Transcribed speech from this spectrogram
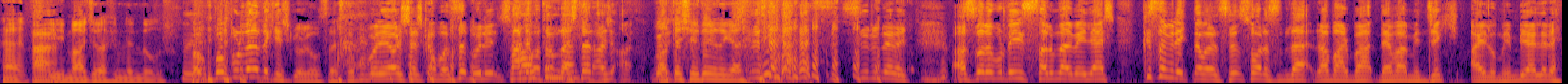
he, Ha. e, macera filmlerinde olur. Va- Vapurlar da keşke öyle olsa. Kapı böyle yavaş yavaş kapansa böyle sade Altından. vatandaşlar aş- a- böyle Ateş ede ede gel. sürünerek. Az sonra buradayız hanımlar beyler. Kısa bir reklam arası sonrasında Rabarba devam edecek. Ayrılmayın bir yerlere.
